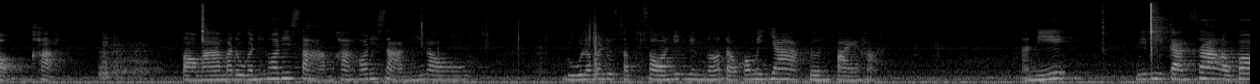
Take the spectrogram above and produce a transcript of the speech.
2 ค่ะ ต่อมามาดูกันที่ข้อที่สามค่ะ ข้อที่สามนี้เราดูแล้วมันดูซับซ้อนนิดนึงเนาะแต่ก็ไม่ยากเกินไปค่ะ อันนี้วิธีการสร้างเราก็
